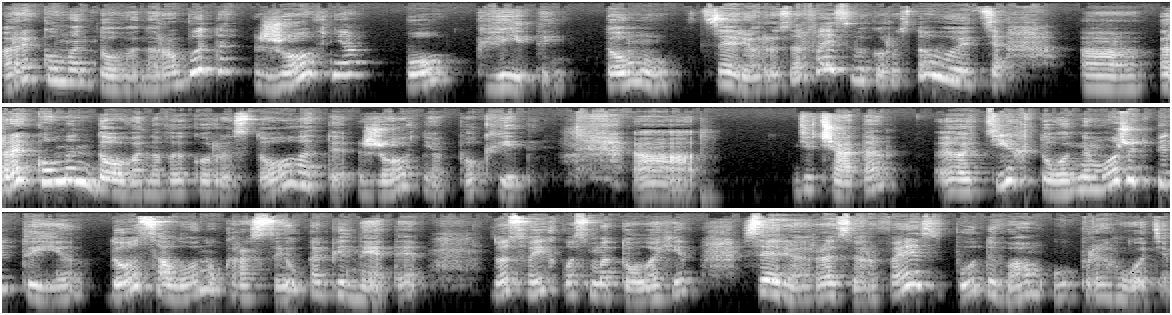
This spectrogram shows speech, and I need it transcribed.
рекомендовано робити жовтня по квітень. Тому Resurface використовується, рекомендовано використовувати жовтня по квітень. Дівчата, е, ті, хто не можуть піти до салону краси у кабінети, до своїх косметологів, серія Resurface буде вам у пригоді.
